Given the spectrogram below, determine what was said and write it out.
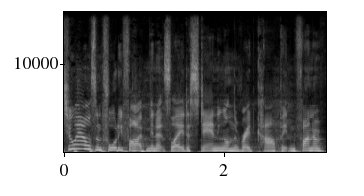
Two hours and 45 minutes later, standing on the red carpet in front of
